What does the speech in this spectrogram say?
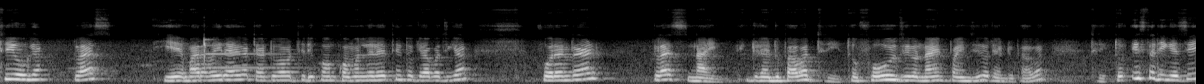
थ्री हो गया। प्लस ये हमारा वही रहेगा टेन टू पावर थ्री को हम कॉमन ले लेते हैं तो क्या बच गया? Four hundred plus nine into ten to power three तो four zero nine point zero ten to power three तो इस तरीके से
